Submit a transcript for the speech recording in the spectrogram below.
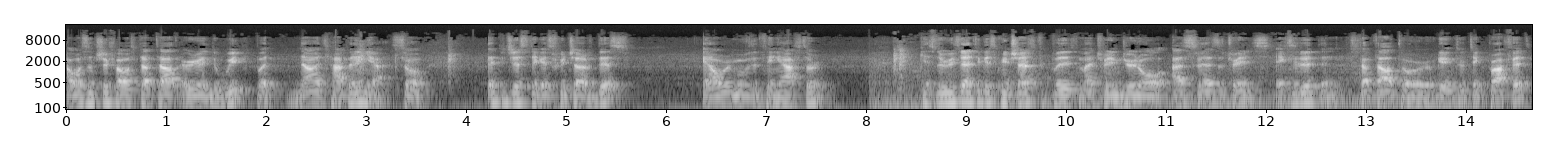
I wasn't sure if I was stepped out earlier in the week, but now it's happening, yeah. So let me just take a screenshot of this and I'll remove the thing after. So the reason I took a screenshot is to put it in my trading journal as soon as the trade is exited and stepped out or getting to take profit.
